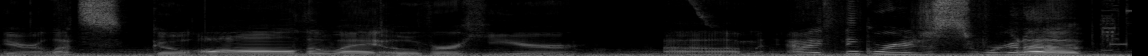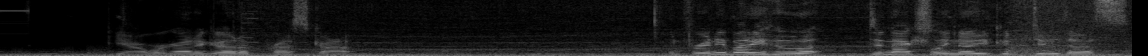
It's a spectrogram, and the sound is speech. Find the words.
here. Let's go all the way over here. Um, and I think we're just we're gonna yeah we're gonna go to Prescott. And for anybody who didn't actually know you could do this,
